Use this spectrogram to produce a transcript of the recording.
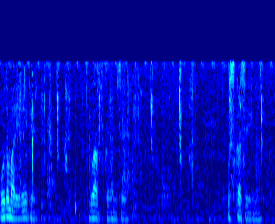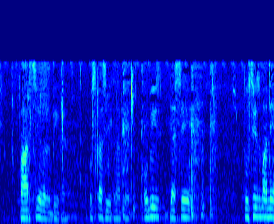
وہ تو ہماری نہیں پھر وہ آپ کرم سے۔ اس کا سیکھنا۔ فارسی اور عربی کا۔ اس کا سیکھنا پھر۔ وہ بھی جیسے دوسری زبانیں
